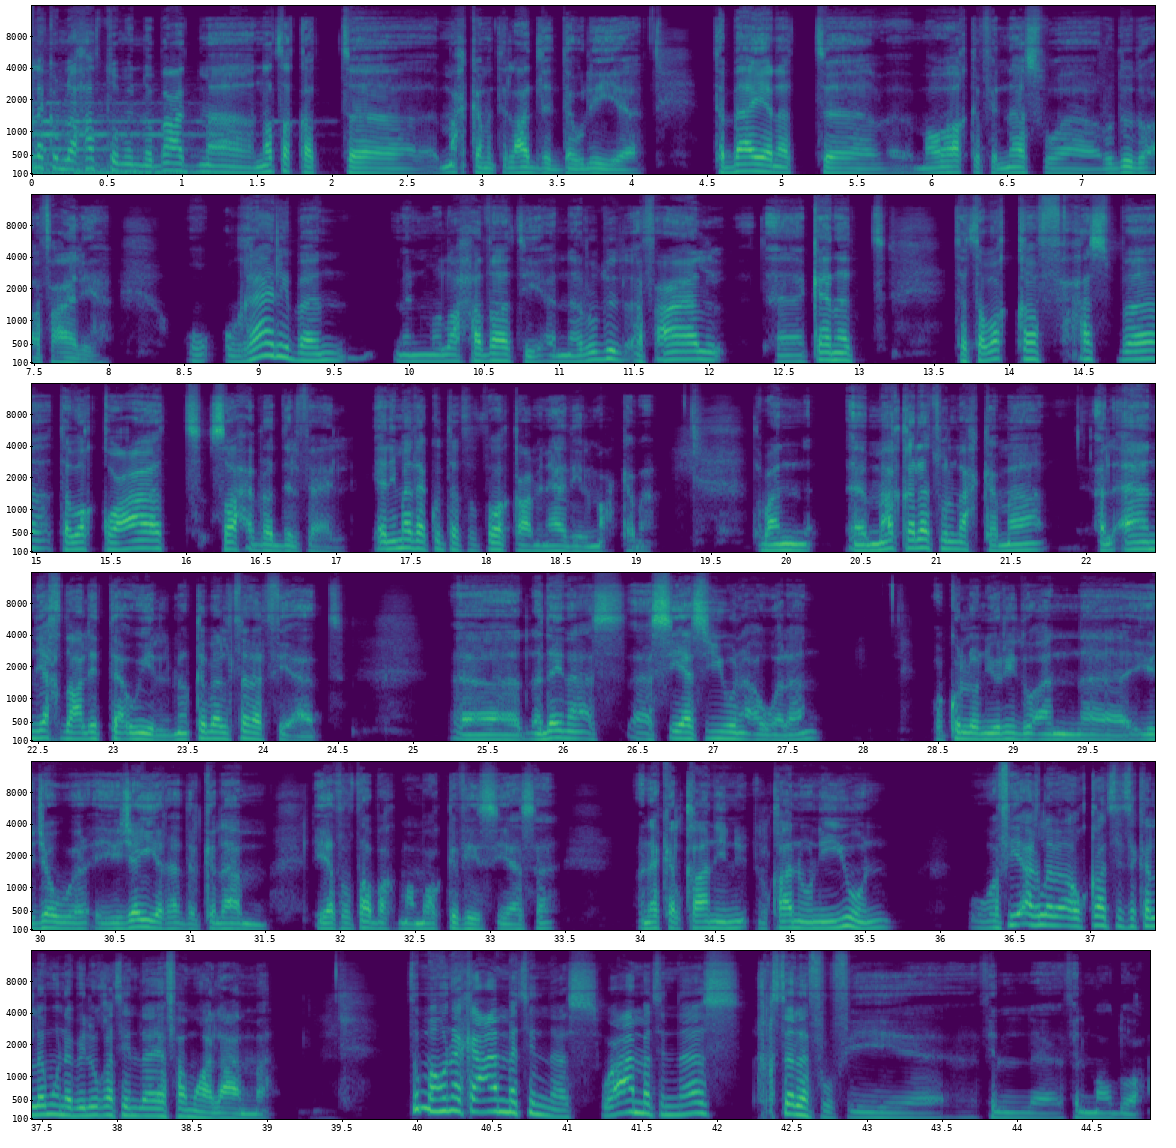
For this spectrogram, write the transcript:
لعلكم لاحظتم إنه بعد ما نطقت آه، محكمة العدل الدولية تباينت آه، مواقف الناس وردود أفعالها. وغالبا من ملاحظاتي أن ردود الأفعال آه، كانت تتوقف حسب توقعات صاحب رد الفعل. يعني ماذا كنت تتوقع من هذه المحكمة؟ طبعا ما قالته المحكمة الآن يخضع للتأويل من قبل ثلاث فئات. لدينا السياسيون اولا وكل يريد أن يجور يجير هذا الكلام ليتطابق مع مواقفه السياسة. هناك القانونيون وفي أغلب الأوقات يتكلمون بلغة لا يفهمها العامة. ثم هناك عامة الناس وعامة الناس اختلفوا في في في الموضوع.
